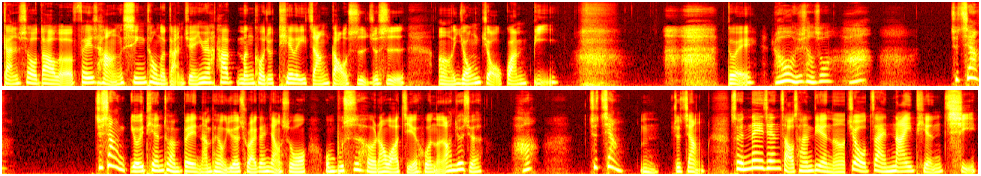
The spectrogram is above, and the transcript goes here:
感受到了非常心痛的感觉，因为他门口就贴了一张告示，就是呃永久关闭。对，然后我就想说啊，就这样，就像有一天突然被男朋友约出来跟你讲说我们不适合，然后我要结婚了，然后你就会觉得啊，就这样，嗯，就这样。所以那间早餐店呢，就在那一天起。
